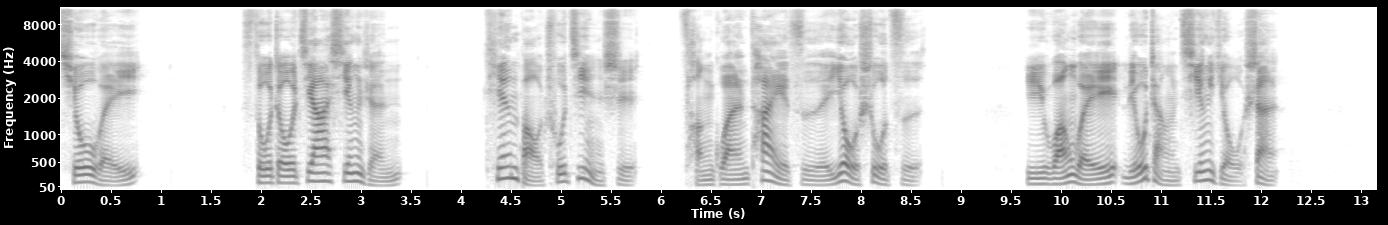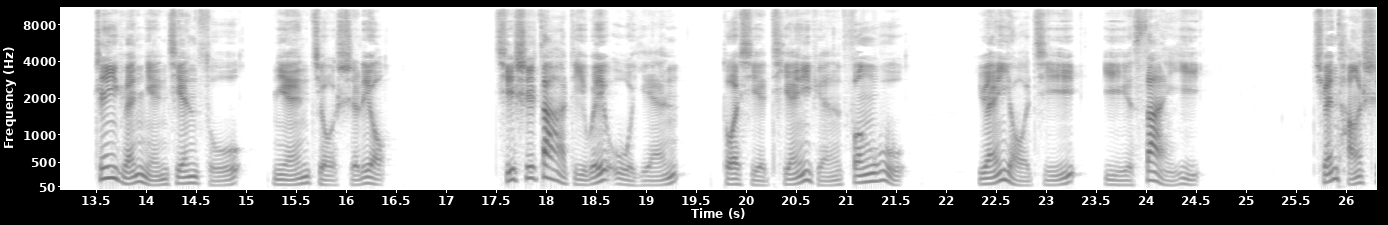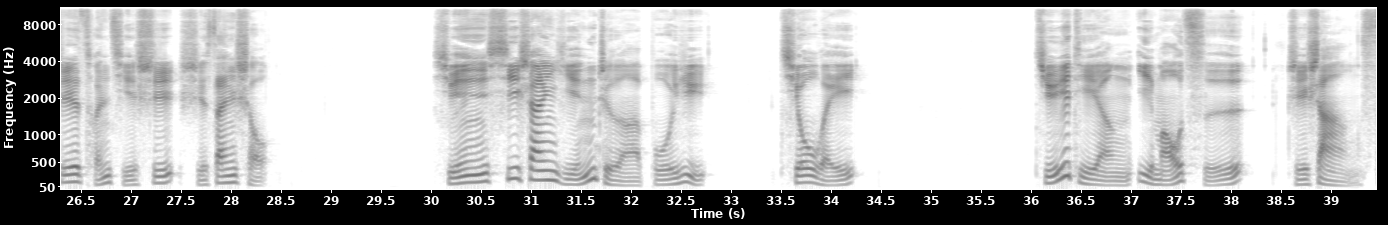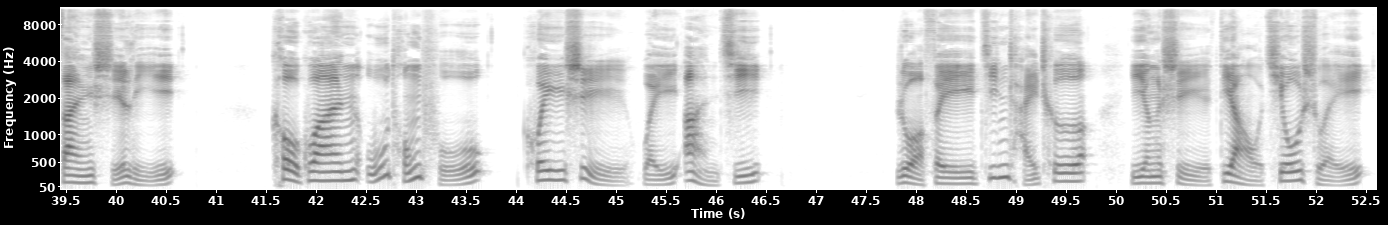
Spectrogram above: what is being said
邱为，苏州嘉兴人，天宝初进士，曾官太子右庶子，与王维、刘长卿友善。贞元年间卒，年九十六。其诗大抵为五言，多写田园风物，原有集，以散佚。《全唐诗》存其诗十三首。寻西山隐者不遇，秋为。绝顶一毛茨，直上三十里。扣关梧桐浦，窥视为暗机。若非金柴车，应是吊秋水。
